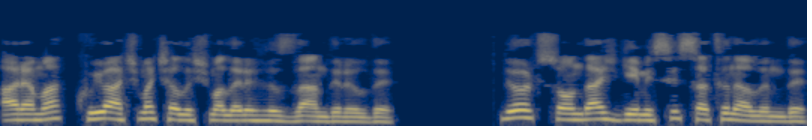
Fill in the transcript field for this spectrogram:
arama, kuyu açma çalışmaları hızlandırıldı. 4 sondaj gemisi satın alındı.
